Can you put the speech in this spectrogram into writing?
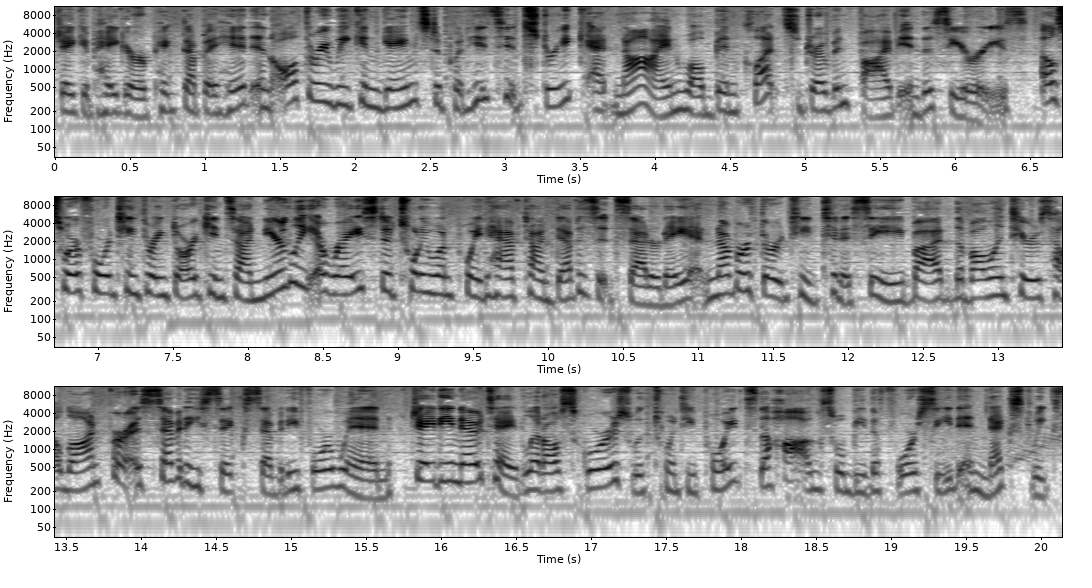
Jacob Hager picked up a hit in all three weekend games to put his hit streak at 9, while Ben Klutz drove in 5 in the series. Elsewhere, 14th ranked Arkansas nearly erased a 21 point halftime deficit Saturday at number 13 Tennessee, but the Volunteers held on for a 76 74 win. JD Notae led all scorers with 20 points. The Hogs will be the four seed in next week's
